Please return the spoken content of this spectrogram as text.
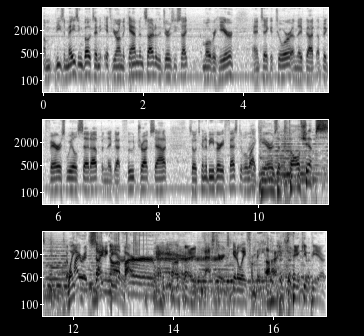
um, these amazing boats. And if you're on the Camden side or the Jersey side, come over here and take a tour. And they've got a big Ferris wheel set up, and they've got food trucks out. So it's going to be very festival-like. Pierre's at the tall ships. White- Pirates signing white off. beard. Arr, bastards, get away from me. All right, thank you, Pierre.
